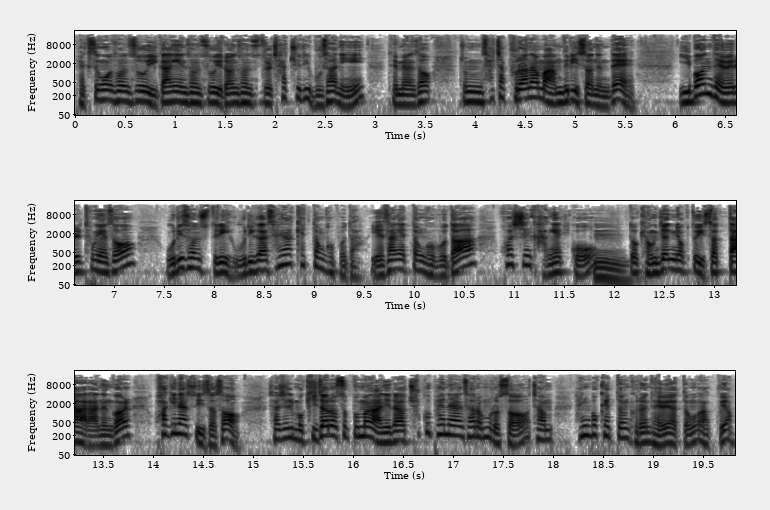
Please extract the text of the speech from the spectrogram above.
백승호 선수, 이강인 선수 이런 선수들 차출이 무산이 되면서 좀 살짝 불안한 마음들이 있었는데 이번 대회를 통해서 우리 선수들이 우리가 생각했던 것보다 예상했던 것보다 훨씬 강했고 음. 또 경쟁력도 있었다라는 걸 확인할 수 있어서 사실 뭐 기자로서뿐만 아니라 축구 팬의 한 사람으로서 참 행복했던 그런 대회였던 것 같고요.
